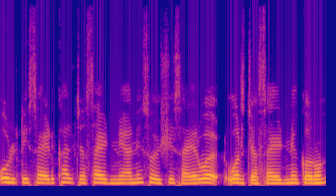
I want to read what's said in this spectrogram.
उलटी साईड खालच्या साईडने आणि सोयशी साईड वर वरच्या साईडने करून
